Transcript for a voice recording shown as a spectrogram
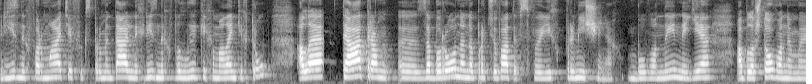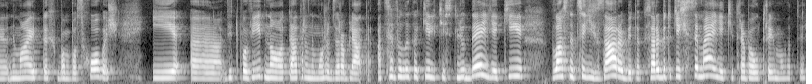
різних форматів, експериментальних, різних великих і маленьких труб. Але театрам е, заборонено працювати в своїх приміщеннях. бо вони не є облаштованими, не мають тих бомбосховищ. І е, відповідно театри не можуть заробляти. А це велика кількість людей, які власне це їх заробіток, заробіток їх сімей, які треба утримувати.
